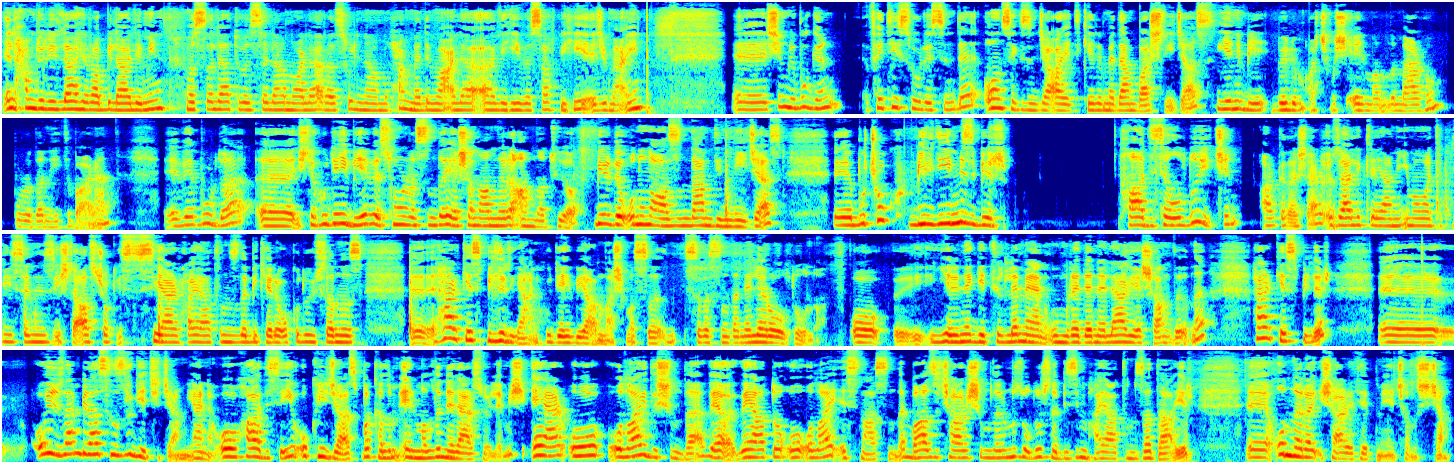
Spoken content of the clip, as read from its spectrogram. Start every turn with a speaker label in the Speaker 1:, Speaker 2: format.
Speaker 1: Elhamdülillahi Rabbil Alemin ve salatu ve selamu ala Resulina Muhammed ve ala alihi ve sahbihi ecma'in. Ee, şimdi bugün Fetih Suresinde 18. ayet-i kerimeden başlayacağız. Yeni bir bölüm açmış Elmalı merhum buradan itibaren. E, ve burada e, işte Hudeybiye ve sonrasında yaşananları anlatıyor. Bir de onun ağzından dinleyeceğiz. E, bu çok bildiğimiz bir hadise olduğu için arkadaşlar özellikle yani İmam Hatipliyseniz işte az çok siyer hayatınızda bir kere okuduysanız e, herkes bilir yani Hudeybiye Anlaşması sırasında neler olduğunu o e, yerine getirilemeyen umrede neler yaşandığını herkes bilir. E, o yüzden biraz hızlı geçeceğim. Yani o hadiseyi okuyacağız. Bakalım Elmalı neler söylemiş. Eğer o olay dışında veya, veya da o olay esnasında bazı çağrışımlarımız olursa bizim hayatımıza dair e, onlara işaret etmeye çalışacağım.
